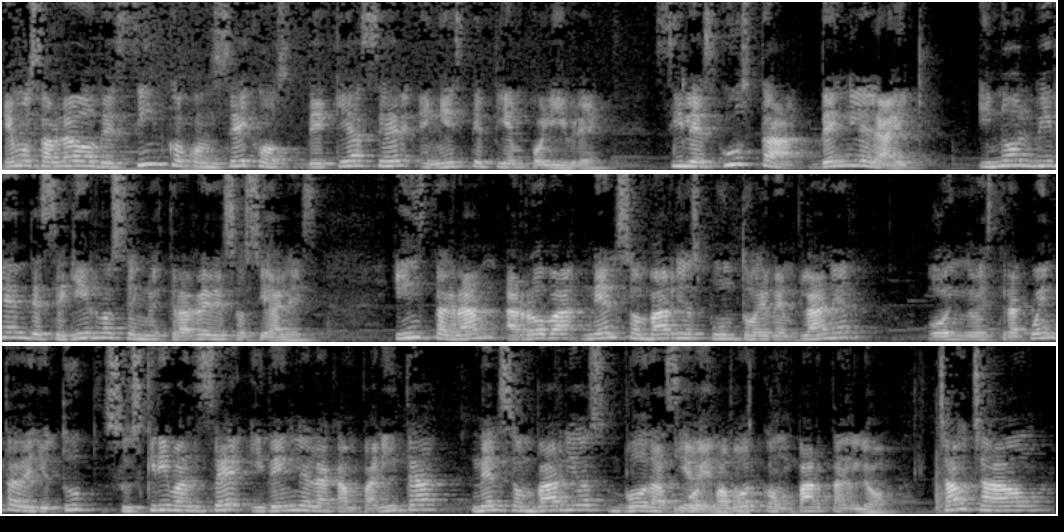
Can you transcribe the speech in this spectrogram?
Hemos hablado de 5 consejos de qué hacer en este tiempo libre. Si les gusta, denle like y no olviden de seguirnos en nuestras redes sociales. Instagram arroba nelsonbarrios.evenplanner o en nuestra cuenta de YouTube suscríbanse y denle a la campanita Nelson Barrios Bodas y Por favor compártanlo. Chao chao.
